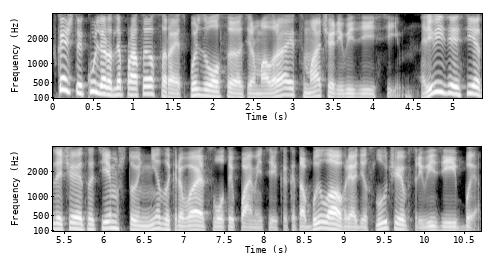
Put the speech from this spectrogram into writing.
В качестве кулера для процессора использовался Thermalright матча ревизии C. Ревизия C отличается тем, что не закрывает слоты памяти, как это было в ряде случаев с ревизией B.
